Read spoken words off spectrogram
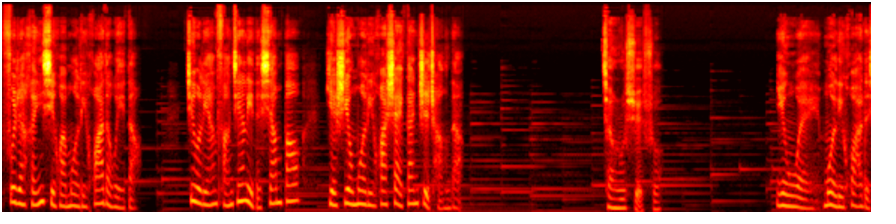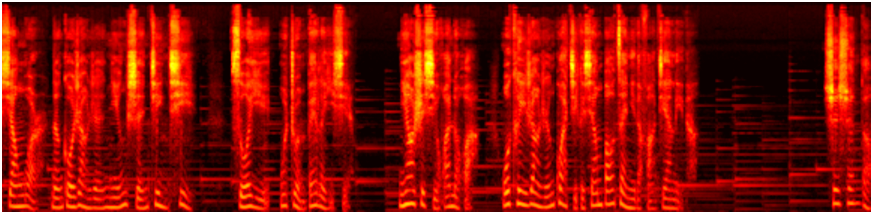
夫人很喜欢茉莉花的味道，就连房间里的香包也是用茉莉花晒干制成的。江如雪说：“因为茉莉花的香味能够让人凝神静气，所以我准备了一些。你要是喜欢的话，我可以让人挂几个香包在你的房间里的。”轩轩的。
